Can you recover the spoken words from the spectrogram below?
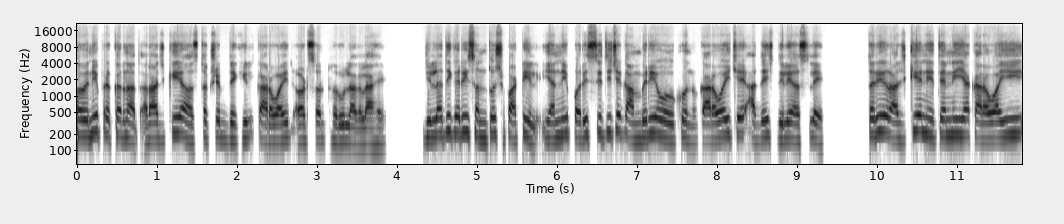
हळणी प्रकरणात राजकीय हस्तक्षेप देखील कारवाईत अडसर ठरू लागला आहे. जिल्हाधिकारी संतोष पाटील यांनी परिस्थितीचे गांभीर्य ओळखून कारवाईचे आदेश दिले असले तरी राजकीय नेत्यांनी या कारवाई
